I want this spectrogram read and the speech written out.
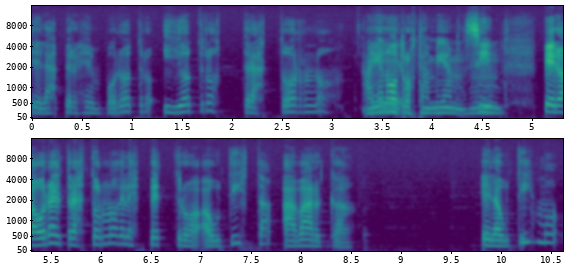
el Asperger por otro y otros trastornos habían eh, otros también. Sí, mm. pero ahora el trastorno del espectro autista abarca el autismo,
